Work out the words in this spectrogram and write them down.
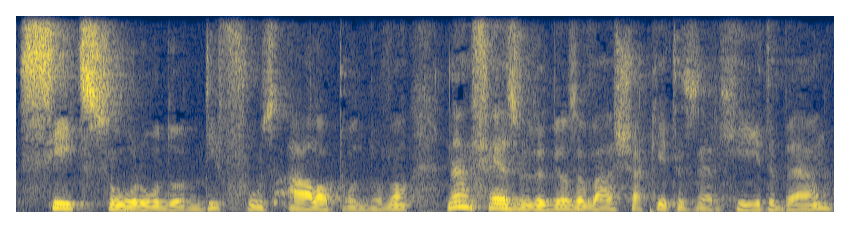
szétszóródott, diffúz állapotban van. Nem fejeződött be az a válság 2007-ben,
